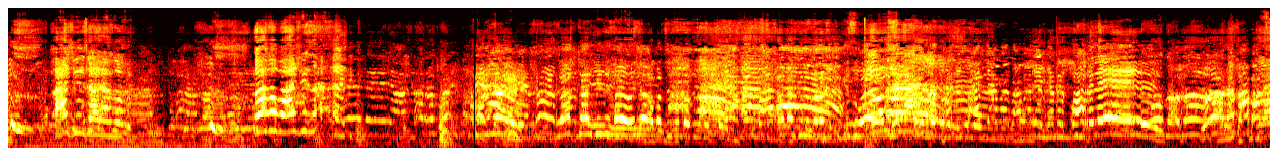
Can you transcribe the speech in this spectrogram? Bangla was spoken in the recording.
ফাঁসি যায় আমার বাবা ফাঁসি যায় রাস্তার বিনিময়ে হইলে আমার জীবনটা দিয়ে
